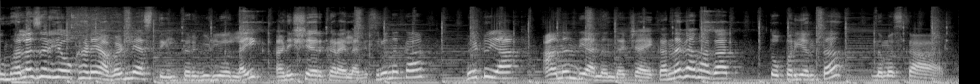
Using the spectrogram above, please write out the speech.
तुम्हाला जर हे उखाणे आवडले असतील तर व्हिडिओ लाईक आणि शेअर करायला विसरू नका. भेटूया आनंदी आनंदाच्या एका नव्या भागात. तोपर्यंत नमस्कार.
